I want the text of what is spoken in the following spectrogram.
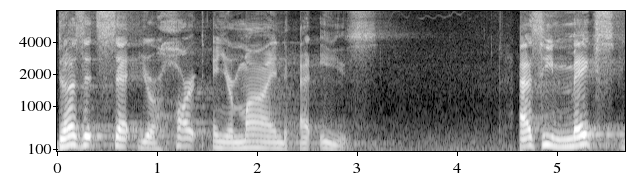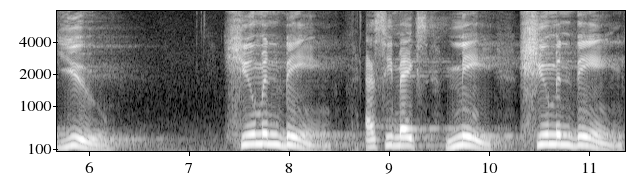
does it set your heart and your mind at ease? As he makes you human being, as he makes me human being,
